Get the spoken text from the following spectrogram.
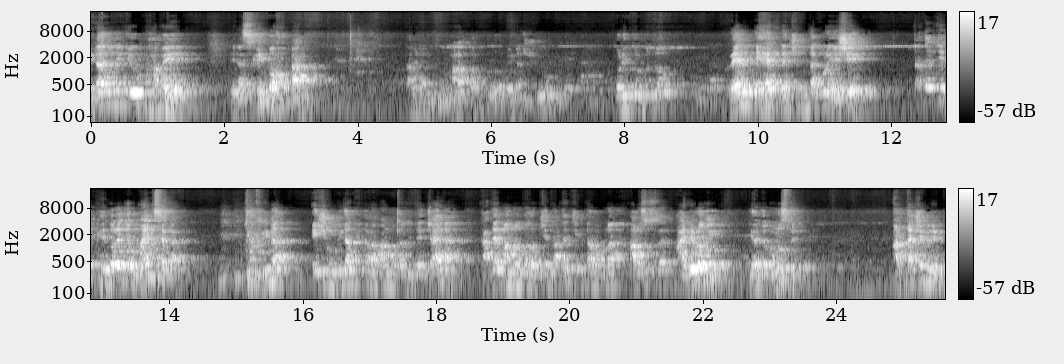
এটা যদি কেউ ভাবে এটা স্লিপ অফ টাং তাহলে মারাত্মক ভুল হবে। এটা ওয়েল এহেড চিন্তা করে এসে তাদের যে ভেতরে যে মাইন্ডসেট যে ঘৃণা এই সংবিধানকে তারা মান্যতা দিতে চায় না? তাদের মান্যতা হচ্ছে তাদের চিন্তা ভাবনা এর আইডিওলজি যেহেতু মনুস্মৃতি আনটাচেবিলিটি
